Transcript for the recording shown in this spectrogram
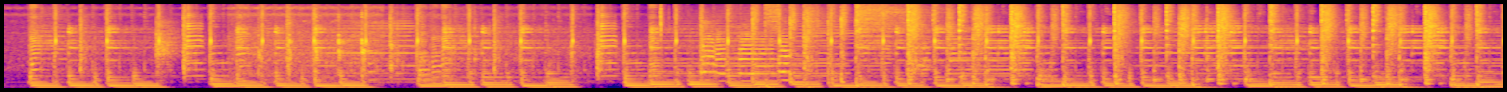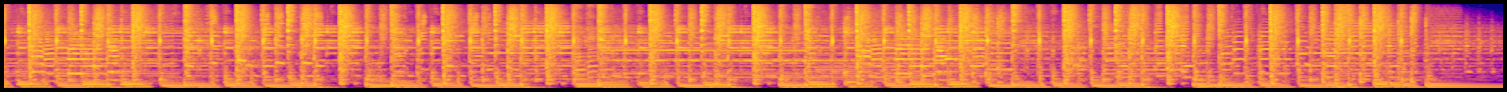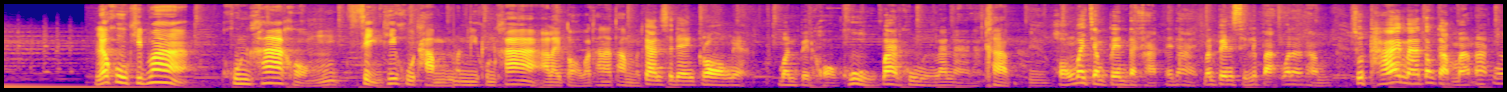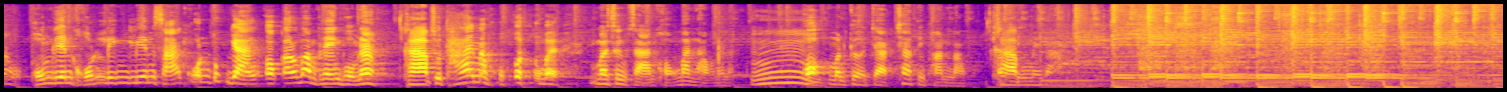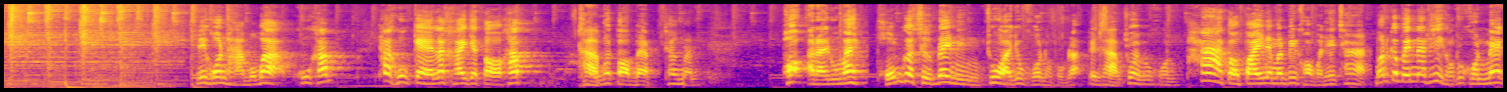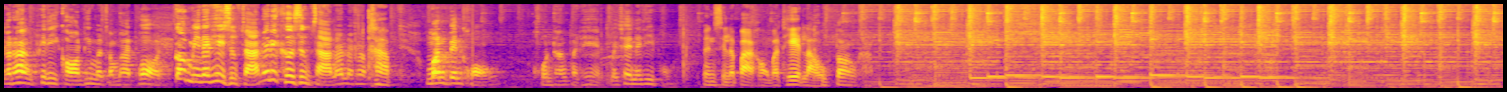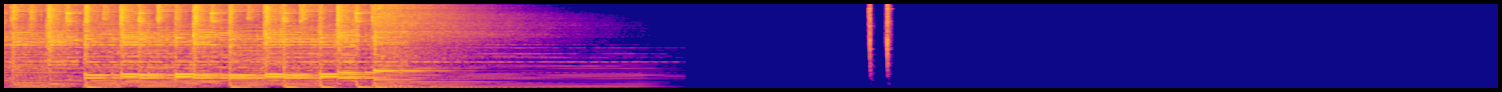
แล้วครูคิดว่าคุณค่าของสิ่งที่ครูทำมันมีคุณค่าอะไรต่อวัฒนธรรมการแสดงกลองเนี่ยมันเป็นของคู่บ้านคู่เมืองล้านนานะครับ ของไม่จำเป็นแต่ขาดไม่ได้ มันเป็นศิลปะวัฒนธรรม สุดท้ายมาต้องกลับมารากเหง้า ผมเรียนขนลิงเรียนสากลทุกอย่างออกอัลบั้มเพลงผมนะครับ สุดท้ายมาผมก็ต้องมามาสืบสารของบ้านเรานั่นแหละอืมเพราะมันเกิดจากชาติพันธุ์เราครับทิ้งไม่ได้ มีคนถามผมว่าครูครับ ถ้าครูแก่แล้วใครจะต่อครับครับ ผมก็ตอบแบบช่างมัน เพราะอะไรรู้ไหม ผมก็สืบได้หนึ่งชั่วอายุคนของผมละเป็นสองชั่วอายุคนถ้าต่อไปเนี่ยมันเป็นของประเทศชาติ มันก็เป็นหน้าที่ของทุกคนแม้กระทั่งพิธีกรที่มาสัมภาษณ์พ่อ ก็มีหน้าที่สืบสารนี่คือสืบสารแล้วนะครับ ครับ มันเป็นของคนทั้งประเทศ ไม่ใช่หน้าที่ผมเป็นศิลปะของประเทศเรา ถูกต้องครับ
